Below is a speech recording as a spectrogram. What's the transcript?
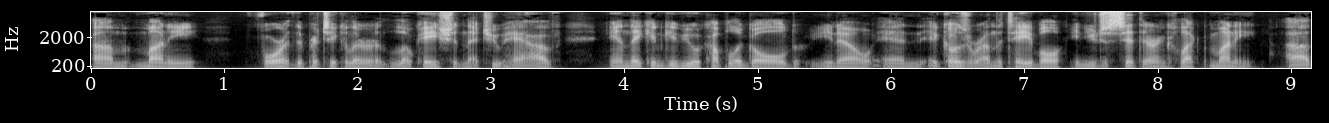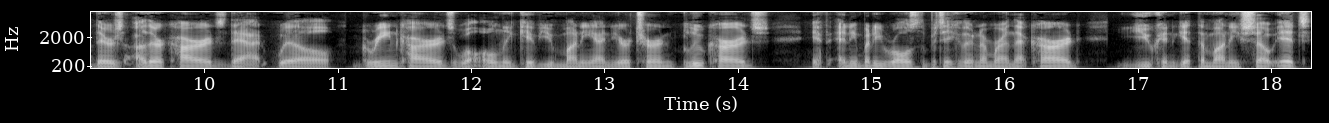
um, money for the particular location that you have and they can give you a couple of gold, you know, and it goes around the table and you just sit there and collect money. Uh, there's other cards that will, green cards will only give you money on your turn. Blue cards, if anybody rolls the particular number on that card, you can get the money. So it's,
